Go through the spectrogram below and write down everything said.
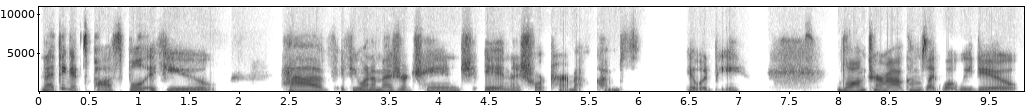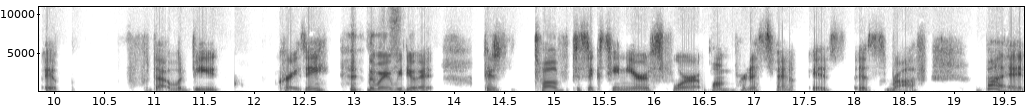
And I think it's possible if you have, if you want to measure change in short term outcomes, it would be long term outcomes like what we do, it that would be crazy the way we do it because 12 to 16 years for one participant is is rough but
